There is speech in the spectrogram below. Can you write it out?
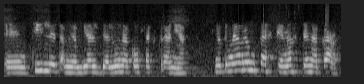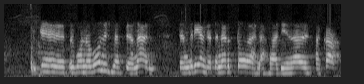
En Chile también vi al- de alguna cosa extraña. Lo que me da bronca es que no estén acá, porque el bonobón es nacional. Tendrían que tener todas las variedades acá.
